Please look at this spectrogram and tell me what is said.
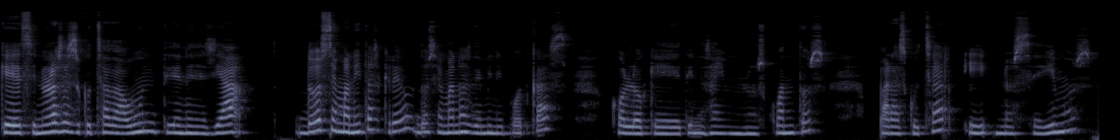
que si no los has escuchado aún tienes ya dos semanitas creo, dos semanas de mini podcast, con lo que tienes ahí unos cuantos para escuchar y nos seguimos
